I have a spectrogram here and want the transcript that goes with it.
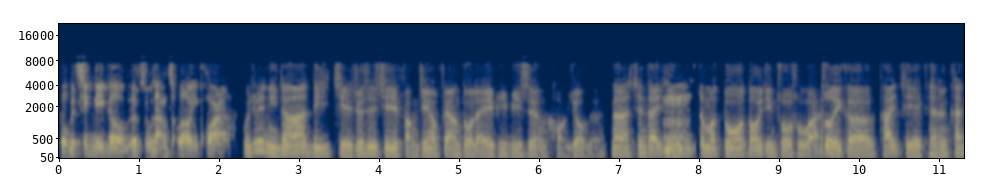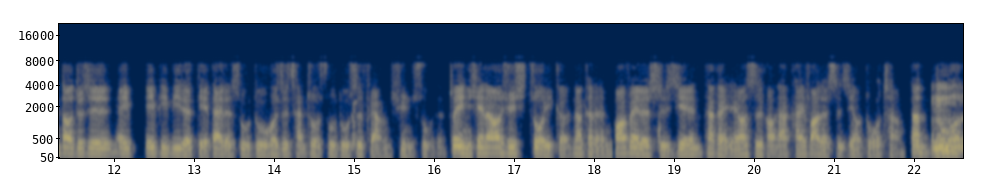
我们经理跟我们的组长走到一块儿了？我觉得你让他理解，就是其实房间有。非常多的 APP 是很好用的，那现在已经这么多都已经做出来，做一个他也可能看到就是 A APP 的迭代的速度或是产出速度是非常迅速的，所以你现在要去做一个，那可能花费的时间，他可能要思考他开发的时间有多长，那如果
